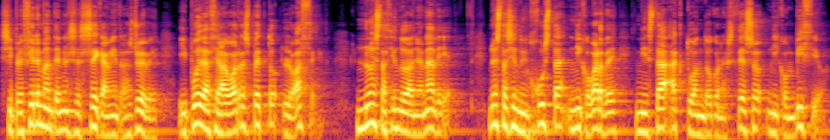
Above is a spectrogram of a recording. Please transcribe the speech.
Si prefiere mantenerse seca mientras llueve y puede hacer algo al respecto, lo hace. No está haciendo daño a nadie, no está siendo injusta ni cobarde, ni está actuando con exceso ni con vicio.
